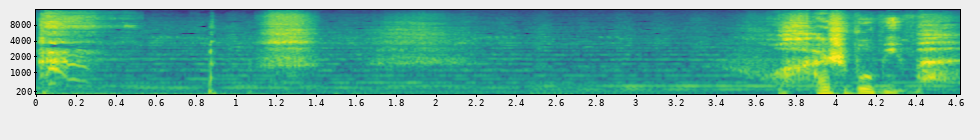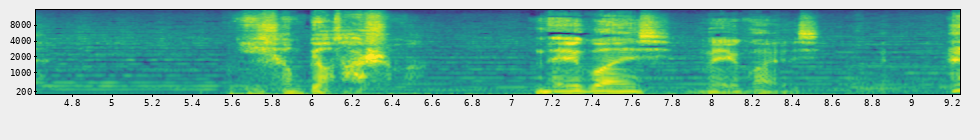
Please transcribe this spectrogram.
我还是不明白，你想表达什么？没关系，没关系。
